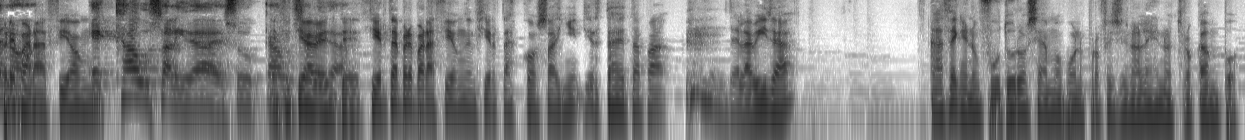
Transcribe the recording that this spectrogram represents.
preparación... Es causalidad, eso, Efectivamente, cierta preparación en ciertas cosas y en ciertas etapas de la vida hace que en un futuro seamos buenos profesionales en nuestro campo.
